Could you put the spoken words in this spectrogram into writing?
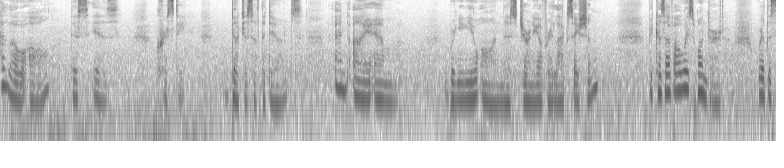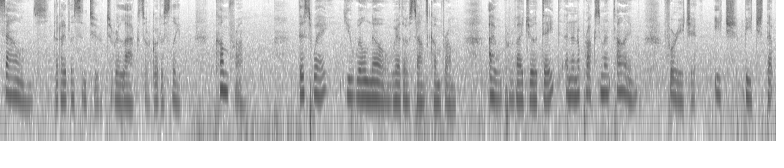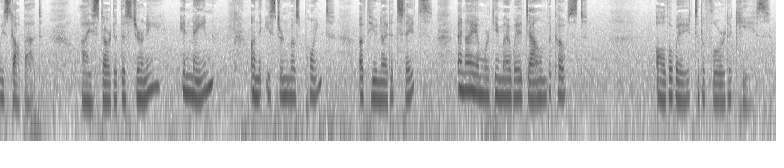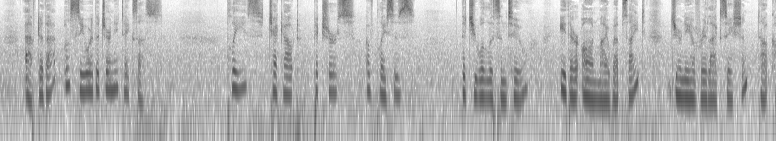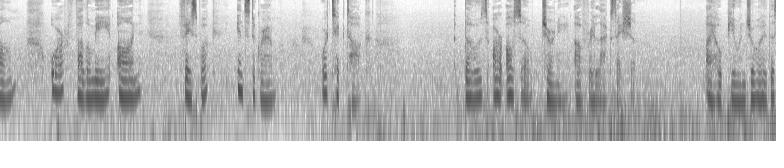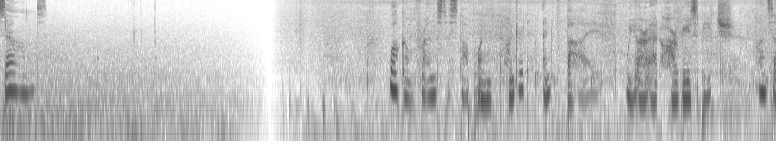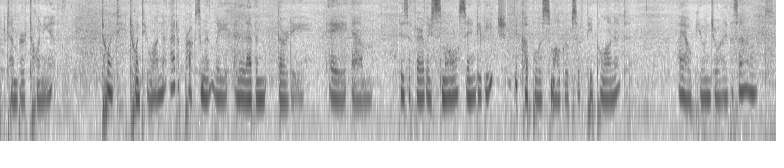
Hello, all. This is Christy, Duchess of the Dunes, and I am bringing you on this journey of relaxation because I've always wondered where the sounds that I listen to to relax or go to sleep come from. This way, you will know where those sounds come from. I will provide you a date and an approximate time for each each beach that we stop at. I started this journey in Maine on the easternmost point of the United States, and I am working my way down the coast all the way to the Florida Keys. After that, we'll see where the journey takes us. Please check out pictures of places that you will listen to either on my website, journeyofrelaxation.com, or follow me on Facebook, Instagram, or TikTok. Those are also Journey of Relaxation. I hope you enjoy the sounds. Welcome, friends, to Stop 105. We are at Harvey's Beach on September 20th, 2021 at approximately 11:30 a.m. It is a fairly small sandy beach with a couple of small groups of people on it. I hope you enjoy the sounds.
